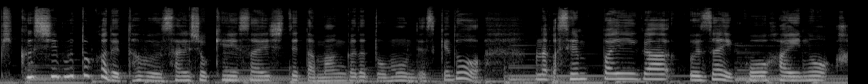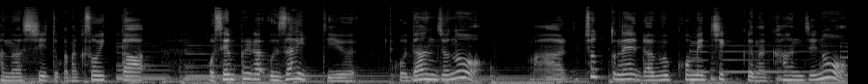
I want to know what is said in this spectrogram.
ピクシブとかで多分最初掲載してた漫画だと思うんですけどなんか先輩がうざい後輩の話とかなんかそういったこう先輩がうざいっていうこう男女のまあちょっとねラブコメチックな感じの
